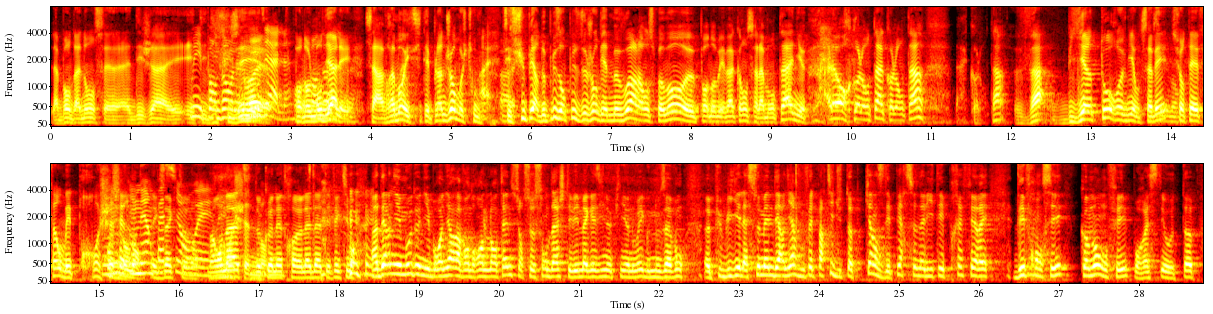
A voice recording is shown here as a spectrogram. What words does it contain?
la bande-annonce a déjà été Oui, pendant le diffusée mondial. pendant le mondial et ça a vraiment excité plein de gens. Moi, je trouve Ouais. c'est super. De plus en plus de gens viennent me voir là en ce moment euh, pendant mes vacances à la montagne. Alors, Colanta, Colanta. Colanta va bientôt revenir. Vous savez, Absolument. sur TF1, on met prochainement. On est impatient, exactement. ouais. Bah, on a hâte de connaître euh, la date, effectivement. Un dernier mot, Denis Brognard, avant de rendre l'antenne sur ce sondage TV Magazine Opinionway que nous avons euh, publié la semaine dernière. Vous faites partie du top 15 des personnalités préférées des Français. Comment on fait pour rester au top,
